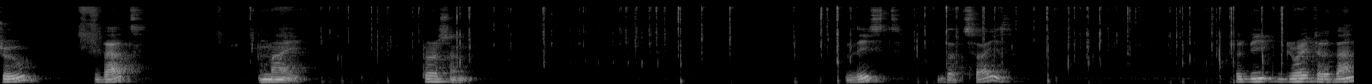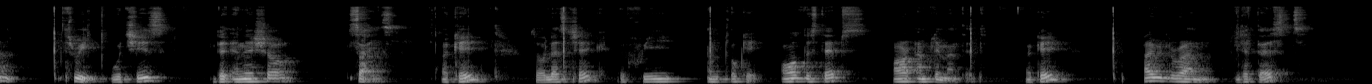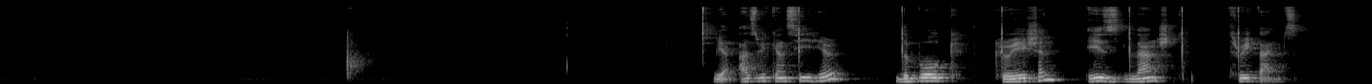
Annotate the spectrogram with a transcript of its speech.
true that my person list dot size should be greater than 3 which is the initial size. Okay? So let's check if we and okay all the steps are implemented. Okay? I will run the test yeah as we can see here the bulk creation is launched three times.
